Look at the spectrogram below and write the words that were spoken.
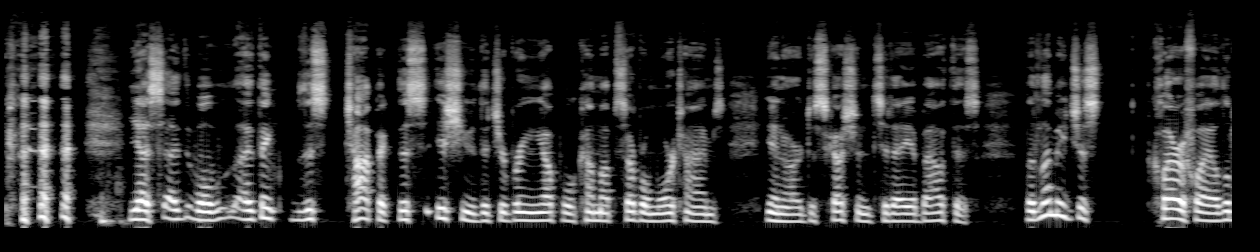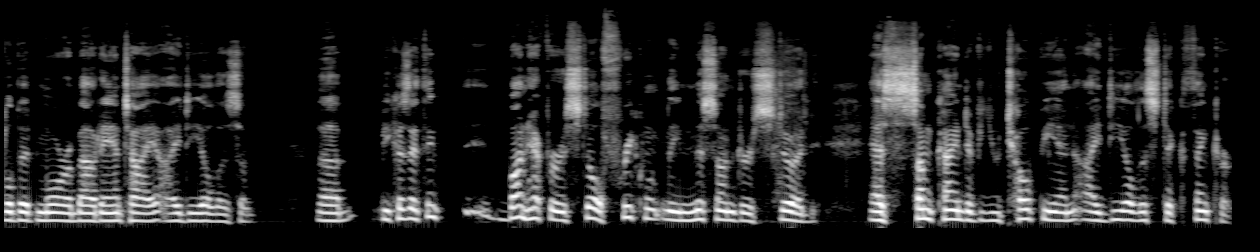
Yes I, well i think this topic this issue that you're bringing up will come up several more times in our discussion today about this. But let me just clarify a little bit more about anti-idealism uh, because i think Bonhoeffer is still frequently misunderstood as some kind of utopian idealistic thinker,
